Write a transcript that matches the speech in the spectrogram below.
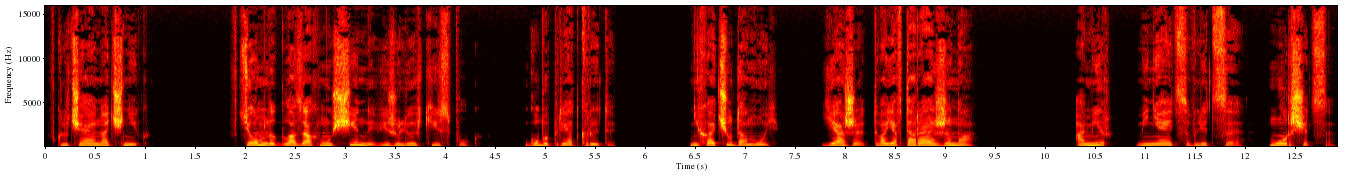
включаю ночник. В темных глазах мужчины вижу легкий испуг. Губы приоткрыты. Не хочу домой. Я же твоя вторая жена. Амир меняется в лице, морщится.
